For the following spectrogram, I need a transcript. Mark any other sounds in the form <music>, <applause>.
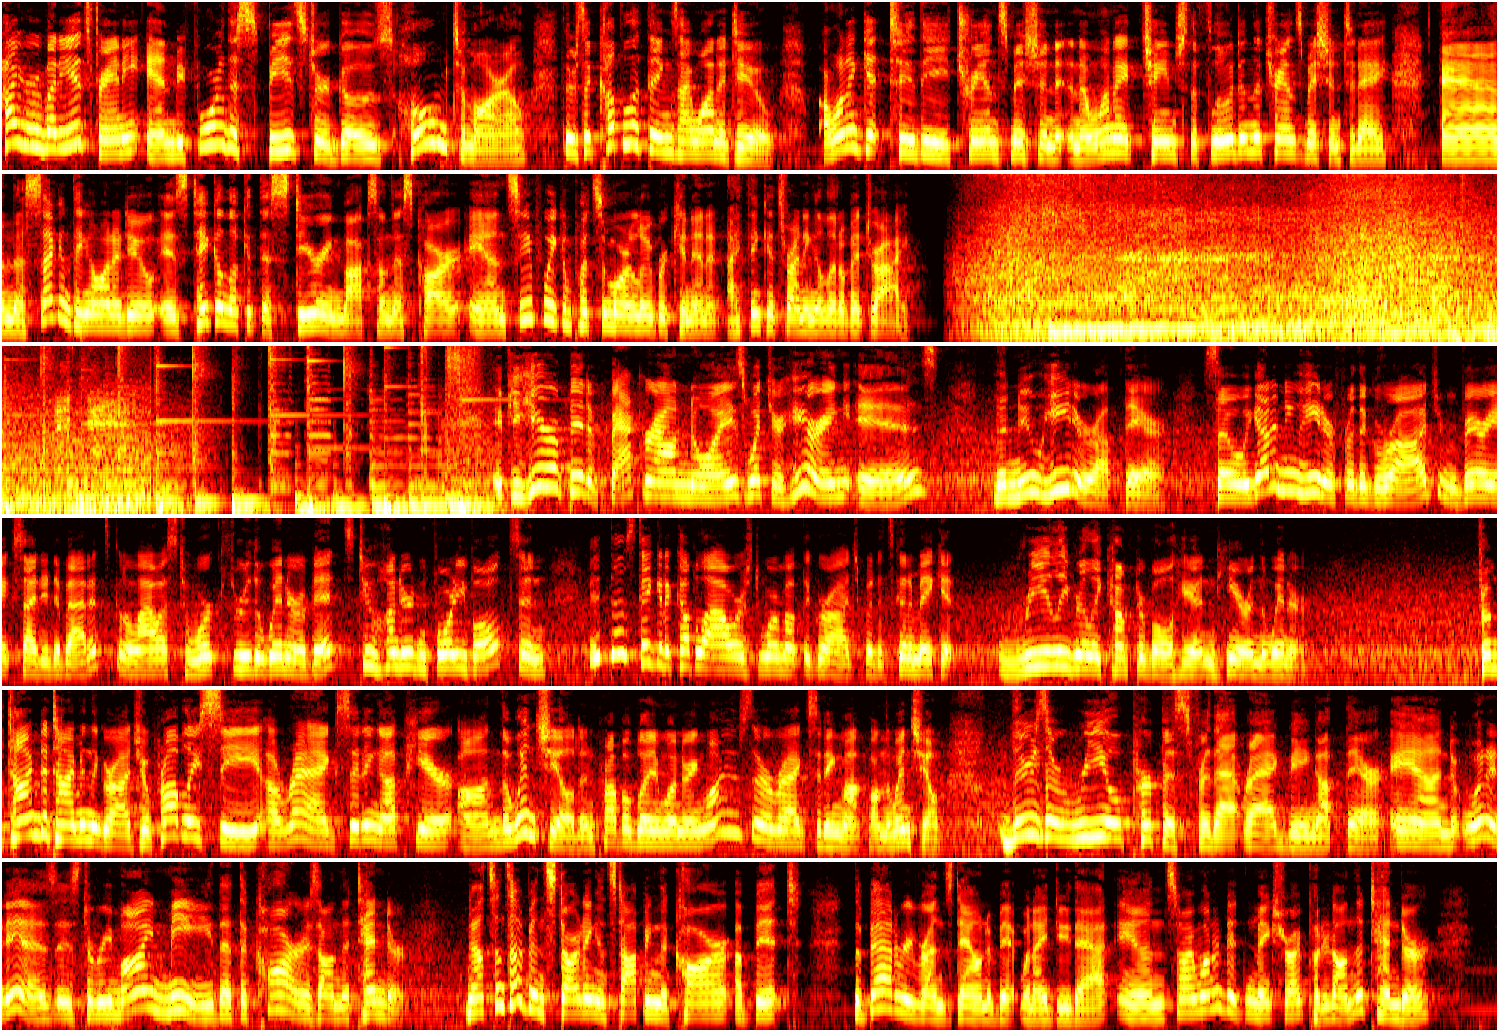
Hi everybody, it's Franny, and before the Speedster goes home tomorrow, there's a couple of things I want to do. I want to get to the transmission and I want to change the fluid in the transmission today. And the second thing I want to do is take a look at the steering box on this car and see if we can put some more lubricant in it. I think it's running a little bit dry. If you hear a bit of background noise, what you're hearing is the new heater up there. So we got a new heater for the garage. I'm very excited about it. It's going to allow us to work through the winter a bit. It's 240 volts and it does take it a couple hours to warm up the garage, but it's going to make it really, really comfortable here in, here in the winter. From time to time in the garage, you'll probably see a rag sitting up here on the windshield and probably wondering, why is there a rag sitting up on the windshield? There's a real purpose for that rag being up there, and what it is, is to remind me that the car is on the tender. Now, since I've been starting and stopping the car a bit, the battery runs down a bit when I do that, and so I wanted to make sure I put it on the tender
